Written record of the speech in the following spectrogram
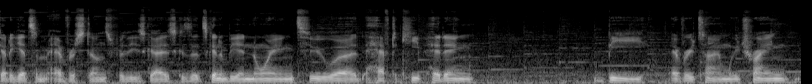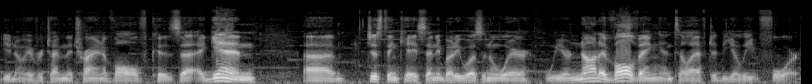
Got to get some Everstones for these guys because it's to be annoying to uh, have to keep hitting B every time we try and, you know, every time they try and evolve. Because, uh, again, uh, just in case anybody wasn't aware, we are not evolving until after the Elite Four.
